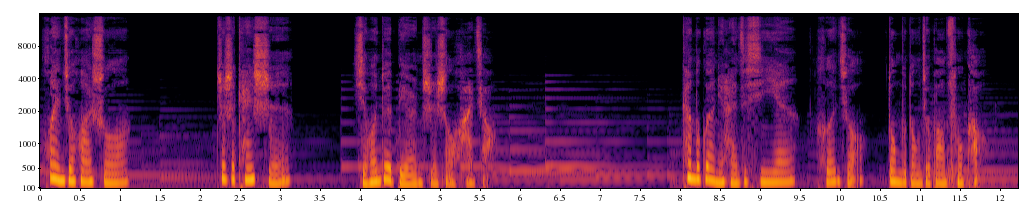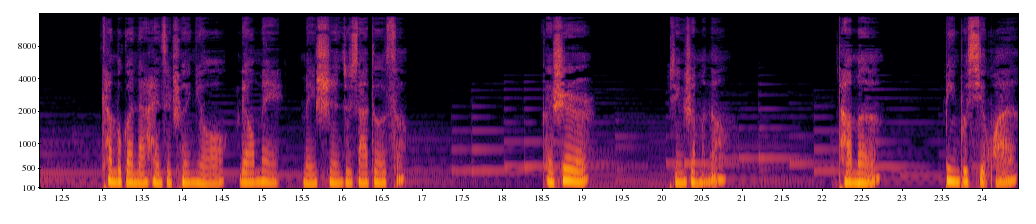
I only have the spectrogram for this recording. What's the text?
换句话说，就是开始喜欢对别人指手画脚，看不惯女孩子吸烟喝酒，动不动就爆粗口；看不惯男孩子吹牛撩妹，没事就瞎嘚瑟。可是，凭什么呢？他们并不喜欢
